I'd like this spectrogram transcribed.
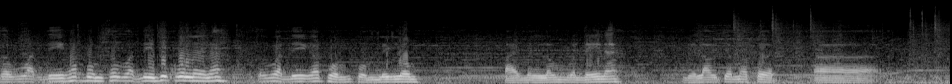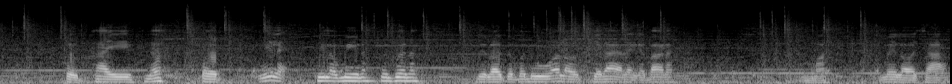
สวัสดีครับผมสวัสดีทุกคนเลยนะ สวัสดีครับผมผมลิงลม ไปเป็นลมวันนี้นะ เดี๋ยวเราจะมาเปิดเอ่อเปิดไข่นะเปิดนี่แหละ ที่เรามีนะเพื่อนๆนะ เดี๋ยวเราจะมาดูว่าเราจะได้อะไรกันบ้างนะมาไม่รอช้าเ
